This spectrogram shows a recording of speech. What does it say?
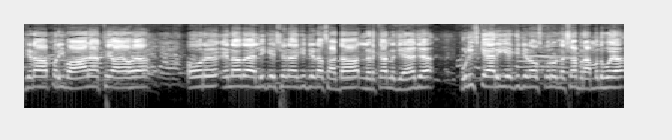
ਜਿਹੜਾ ਪਰਿਵਾਰ ਹੈ ਇੱਥੇ ਆਇਆ ਹੋਇਆ। ਔਰ ਇਹਨਾਂ ਦਾ ਐਲੀਗੇਸ਼ਨ ਹੈ ਕਿ ਜਿਹੜਾ ਸਾਡਾ ਲੜਕਾ ਨਜਾਇਜ਼ ਹੈ ਪੁਲਿਸ ਕਹਿ ਰਹੀ ਹੈ ਕਿ ਜਿਹੜਾ ਉਸ ਕੋਲੋਂ ਨਸ਼ਾ ਬਰਾਮਦ ਹੋਇਆ,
